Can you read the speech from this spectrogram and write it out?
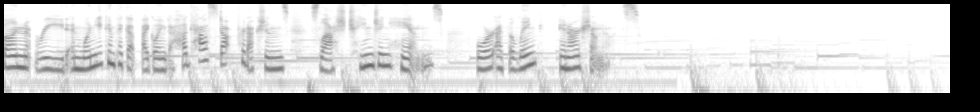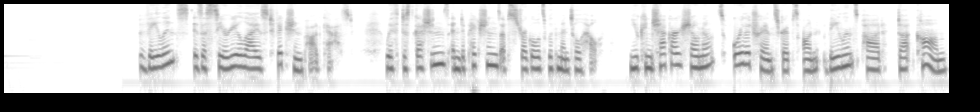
fun read and one you can pick up by going to hughouse.productions slash changing hands or at the link in our show notes. Valence is a serialized fiction podcast with discussions and depictions of struggles with mental health. You can check our show notes or the transcripts on valencepod.com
